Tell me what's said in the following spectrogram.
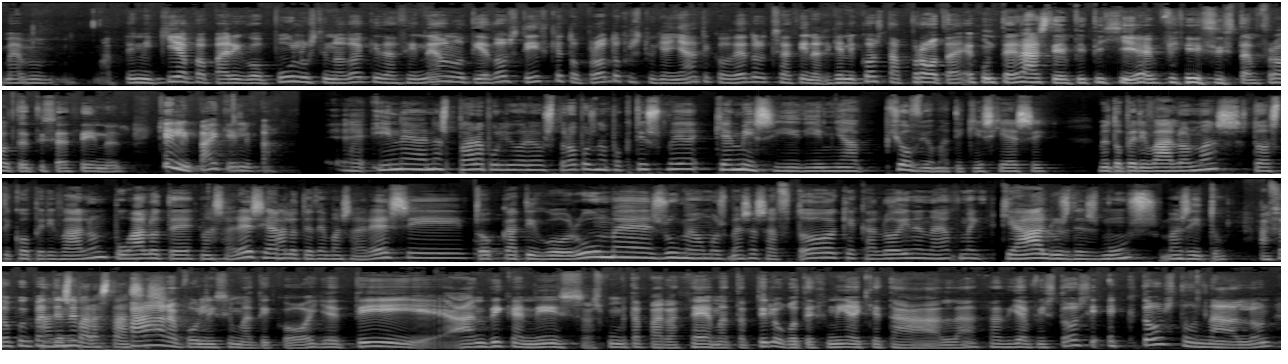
από την οικία Παπαρηγοπούλου στην οδό Κιδαθηναίων ότι εδώ στήθηκε το πρώτο χριστουγεννιάτικο δέντρο της Αθήνας. Γενικώς τα πρώτα έχουν τεράστια επιτυχία επίσης τα πρώτα της Αθήνας. Και λοιπά και λοιπά. Ε, είναι ένας πάρα πολύ ωραίος τρόπος να αποκτήσουμε και εμείς οι ίδιοι μια πιο βιωματική σχέση με το περιβάλλον μας, το αστικό περιβάλλον, που άλλοτε μας αρέσει, άλλοτε δεν μας αρέσει, το κατηγορούμε, ζούμε όμως μέσα σε αυτό και καλό είναι να έχουμε και άλλους δεσμούς μαζί του. Αυτό που είπατε είναι πάρα πολύ σημαντικό, γιατί αν δει κανείς πούμε, τα παραθέματα από τη λογοτεχνία και τα άλλα, θα διαπιστώσει εκτός των άλλων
